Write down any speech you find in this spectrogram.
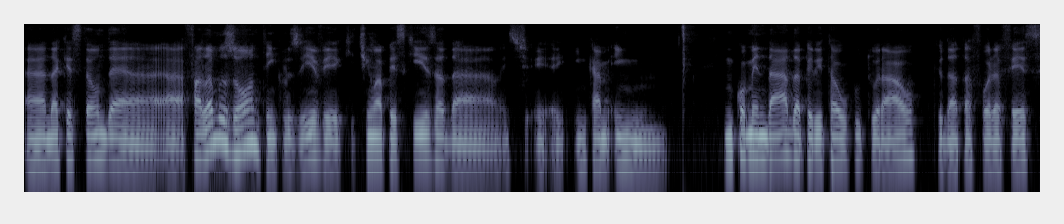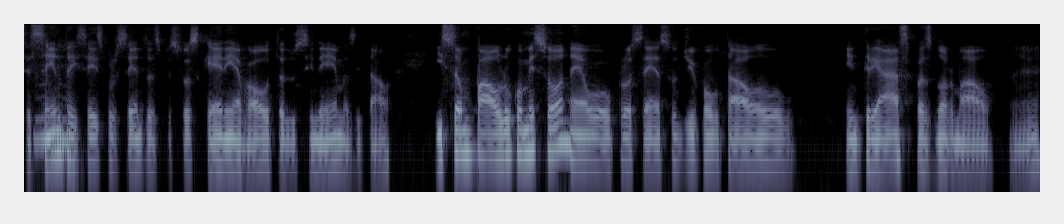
uh, da questão da... Uh, falamos ontem, inclusive, que tinha uma pesquisa da, em, em, encomendada pelo Itaú Cultural, que o Datafora fez, 66% uhum. das pessoas querem a volta dos cinemas e tal. E São Paulo começou, né, o processo de voltar ao, entre aspas, normal, né?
